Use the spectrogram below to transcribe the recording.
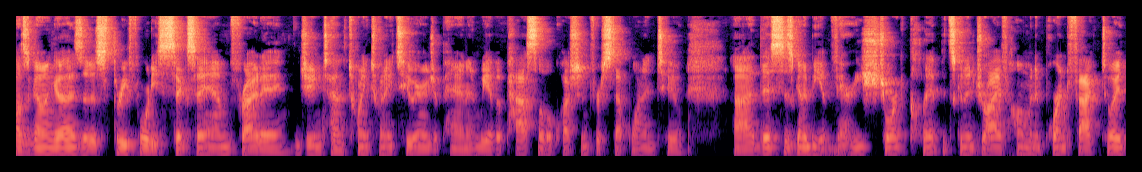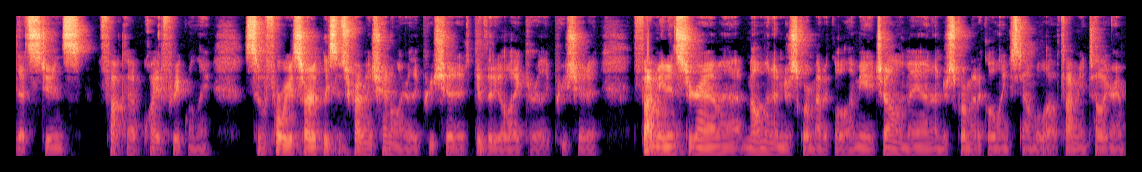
How's it going, guys? It is 3:46 a.m. Friday, June 10th, 2022, here in Japan, and we have a pass level question for step one and two. Uh, this is going to be a very short clip. It's going to drive home an important factoid that students fuck up quite frequently. So before we get started, please subscribe to my channel. I really appreciate it. Give the video a like. I really appreciate it. Find me on Instagram at mehlman underscore medical, M-E-H-L-M-A-N underscore medical. Links down below. Find me on Telegram.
